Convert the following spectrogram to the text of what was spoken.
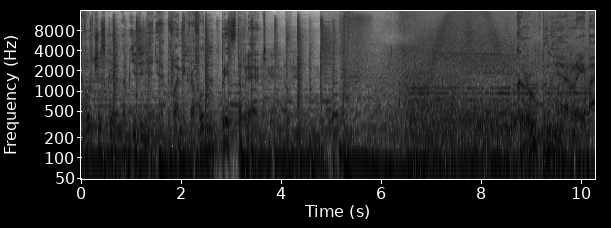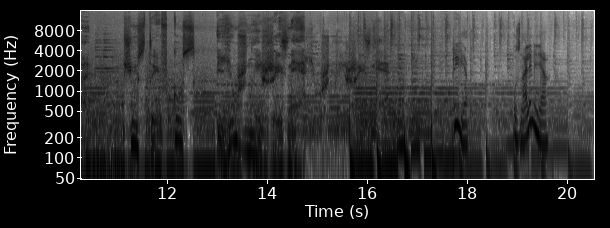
Творческое объединение «Два микрофона» представляют Крупная рыба. Чистый вкус южной жизни. Южной жизни. Привет! Узнали меня?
